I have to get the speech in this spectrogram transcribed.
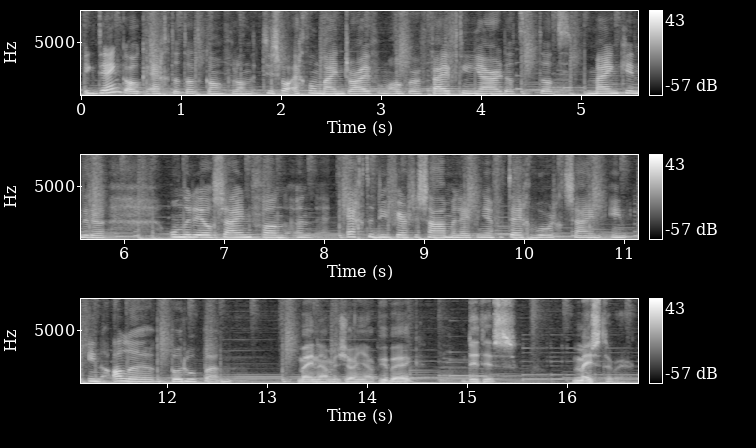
Ik denk ook echt dat dat kan veranderen. Het is wel echt wel mijn drive om over 15 jaar dat, dat mijn kinderen onderdeel zijn van een echte diverse samenleving en vertegenwoordigd zijn in, in alle beroepen. Mijn naam is Janja Hubeek. Dit is Meesterwerk.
